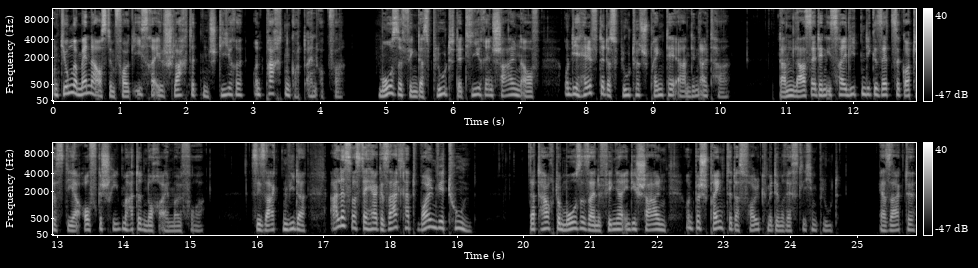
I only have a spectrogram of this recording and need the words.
und junge Männer aus dem Volk Israel schlachteten Stiere und brachten Gott ein Opfer. Mose fing das Blut der Tiere in Schalen auf, und die Hälfte des Blutes sprengte er an den Altar. Dann las er den Israeliten die Gesetze Gottes, die er aufgeschrieben hatte, noch einmal vor. Sie sagten wieder, alles, was der Herr gesagt hat, wollen wir tun. Da tauchte Mose seine Finger in die Schalen und besprengte das Volk mit dem restlichen Blut. Er sagte,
